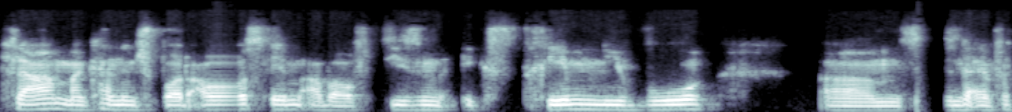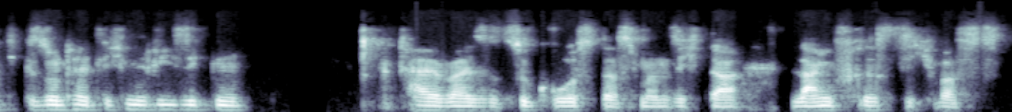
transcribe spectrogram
klar, man kann den Sport ausleben, aber auf diesem extremen Niveau ähm, sind einfach die gesundheitlichen Risiken teilweise zu groß, dass man sich da langfristig was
